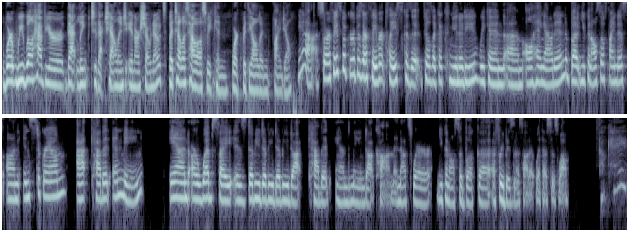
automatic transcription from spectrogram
where we will have your, that link to that challenge in our show notes, but tell us how else we can work with y'all and find y'all. Yeah. So our Facebook group is our favorite place because it feels like a community we can um, all hang out in, but you can also find us on Instagram at Cabot and Main. And our website is www.cabotandmain.com. And that's where you can also book a, a free business audit with us as well. Okay.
